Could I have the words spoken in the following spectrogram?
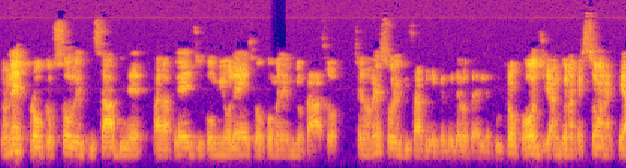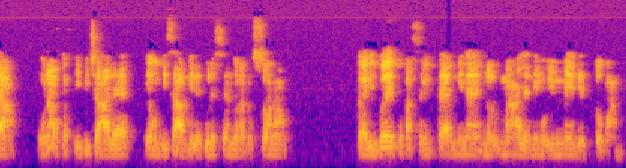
non è proprio solo il disabile paraplegico mioleso come nel mio caso, cioè non è solo il disabile che vede rotelle, purtroppo oggi anche una persona che ha un arto artificiale è un disabile, pur essendo una persona tra virgolette, passano il termine, normale nei movimenti e tutto quanto,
